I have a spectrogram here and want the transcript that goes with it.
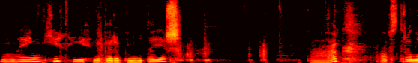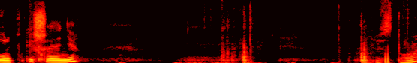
Маленькі, їх не переплутаєш. Так, абстралор в кишені. Ось то.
